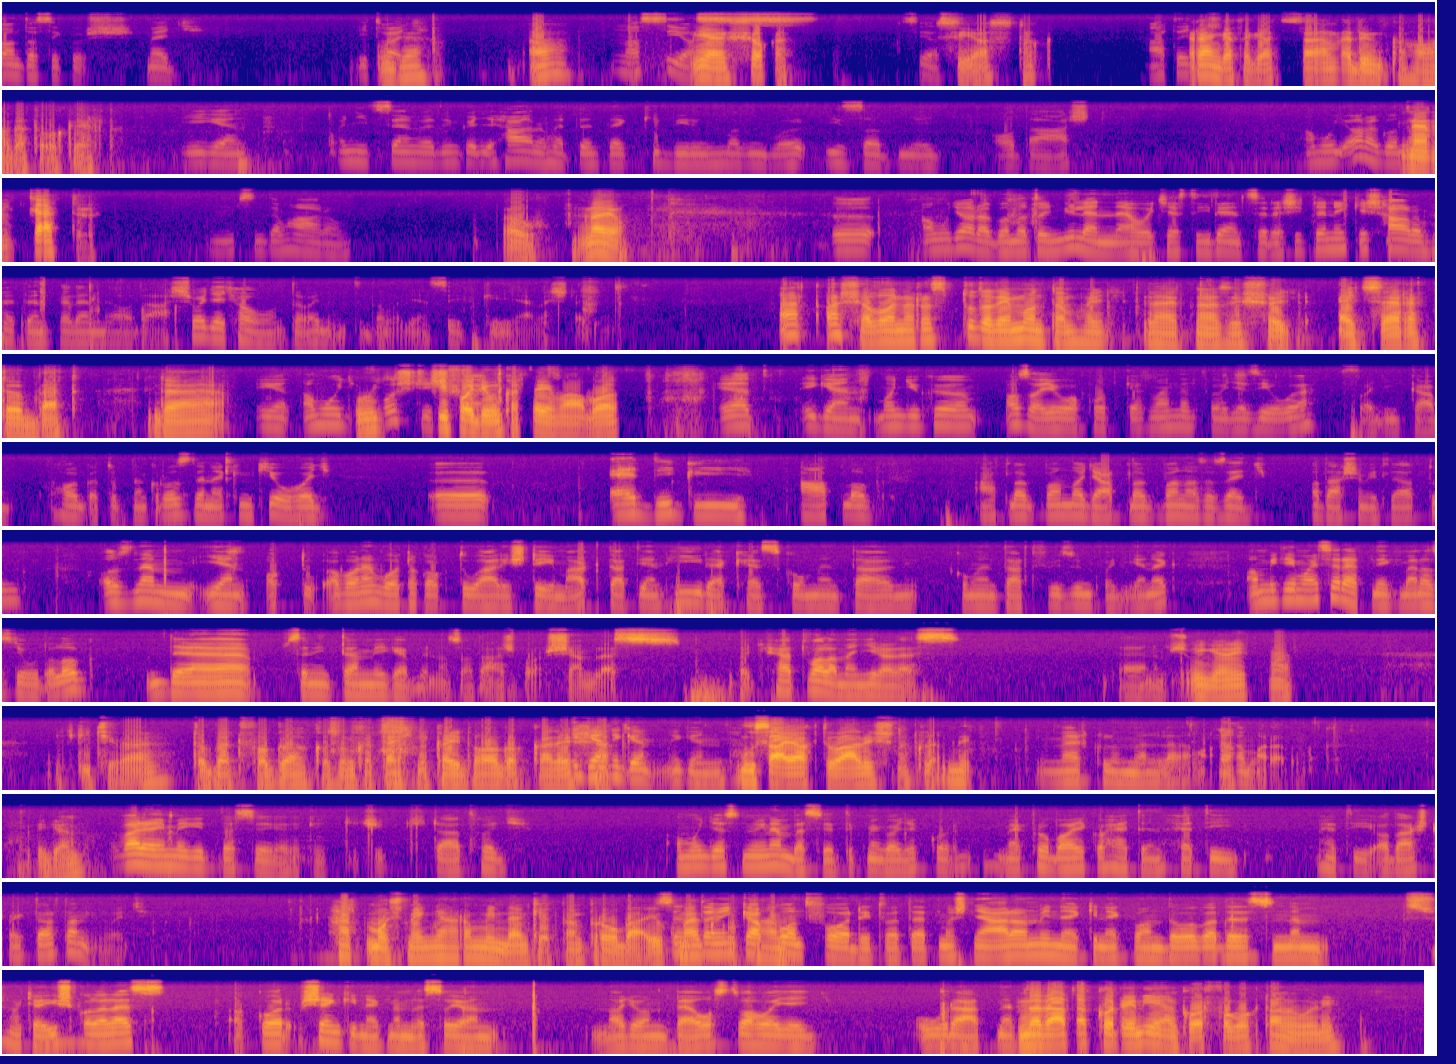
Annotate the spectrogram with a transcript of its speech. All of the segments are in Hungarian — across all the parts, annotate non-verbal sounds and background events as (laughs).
Fantasztikus, megy. Itt vagy? Ugye? Ah, Na, sziasztok! Milyen sokat. Sziasztok! sziasztok. Hát egy... Rengeteget szenvedünk a hallgatókért. Igen. Annyit szenvedünk, hogy három hetente kibírunk magunkból izzadni egy adást. Amúgy arra gondolom, Nem, kettő. Hm, Szerintem három. Ó, na jó. Ö, amúgy arra gondolt, hogy mi lenne, hogyha ezt így rendszeresítenék, és három hetente lenne adás. Vagy egy havonta, vagy nem tudom, hogy ilyen szép kényelmes legyen. Hát az se volna rossz. Tudod, én mondtam, hogy lehetne az is, hogy egyszerre többet. De Igen, amúgy Úgy most is... kifogyunk a témából. Hát igen, mondjuk az a jó a podcast, már nem tudom, hogy ez jó-e, vagy inkább hallgatóknak rossz, de nekünk jó, hogy ö, eddigi átlag, átlagban, nagy átlagban az az egy adás, amit leadtunk, az nem ilyen, aktu- abban nem voltak aktuális témák, tehát ilyen hírekhez kommentálni, kommentárt fűzünk, vagy ilyenek, amit én majd szeretnék, mert az jó dolog, de szerintem még ebben az adásban sem lesz. Vagy hát valamennyire lesz. De nem sok. Igen, itt már egy kicsivel többet foglalkozunk a technikai dolgokkal, és Igen, hát igen, igen. muszáj aktuálisnak lenni. Mert különben le, Na. lemaradok. Igen. Várjál, én még itt beszélgetek egy kicsit. Tehát, hogy amúgy ezt még nem beszéltük meg, hogy akkor megpróbáljuk a heten, heti, heti adást megtartani, vagy? Hát most még nyáron mindenképpen próbáljuk Szerintem meg. inkább után- pont fordítva, tehát most nyáron mindenkinek van dolga, de szerintem, hogyha iskola lesz, akkor senkinek nem lesz olyan nagyon beosztva, hogy egy órát ne Na de hát akkor én ilyenkor fogok tanulni.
